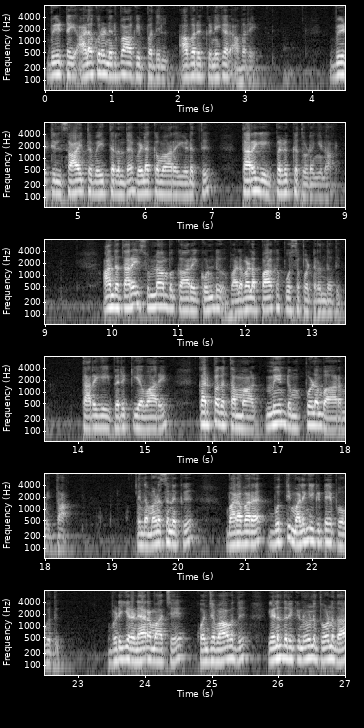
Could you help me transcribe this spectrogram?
வீட்டை அழகுற நிர்வாகிப்பதில் அவருக்கு நிகர் அவரே. வீட்டில் சாய்த்து வைத்திருந்த விளக்கமாறை எடுத்து தரையை பெருக்கத் தொடங்கினார். அந்த தரை சுண்ணாம்பு காரை கொண்டு வளவளப்பாக பூசப்பட்டிருந்தது. தரையை பெருக்கியவாறே கற்பகத்தம்மாள் மீண்டும் புலம்ப ஆரம்பித்தார் இந்த மனுஷனுக்கு வர வர புத்தி மழுங்கிக்கிட்டே போகுது. விடிகிற நேரமாச்சே கொஞ்சமாவது எழுந்திருக்கணும்னு தோணுதா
